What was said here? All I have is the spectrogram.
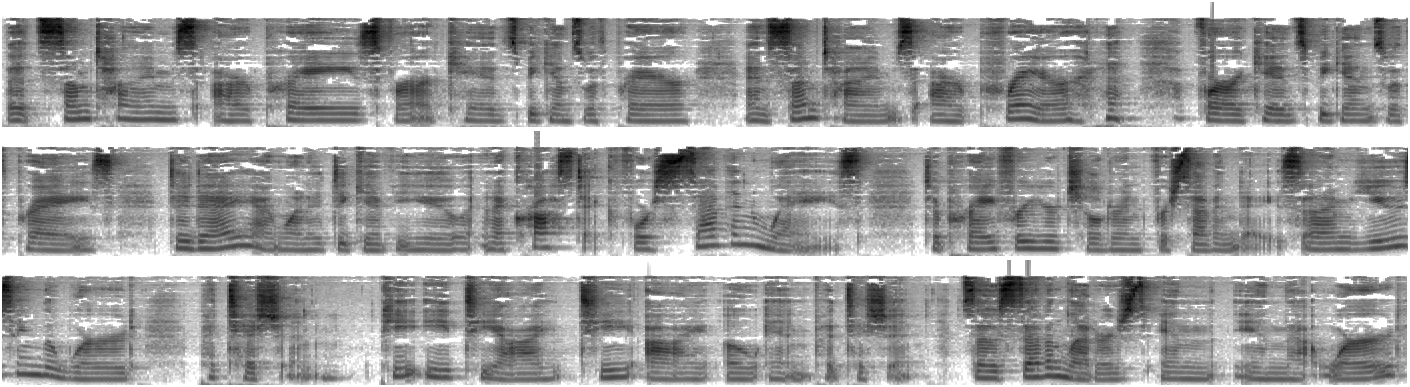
that sometimes our praise for our kids begins with prayer, and sometimes our prayer for our kids begins with praise. Today, I wanted to give you an acrostic for seven ways to pray for your children for seven days. And I'm using the word petition. P E T I T I O N, petition. So seven letters in, in that word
